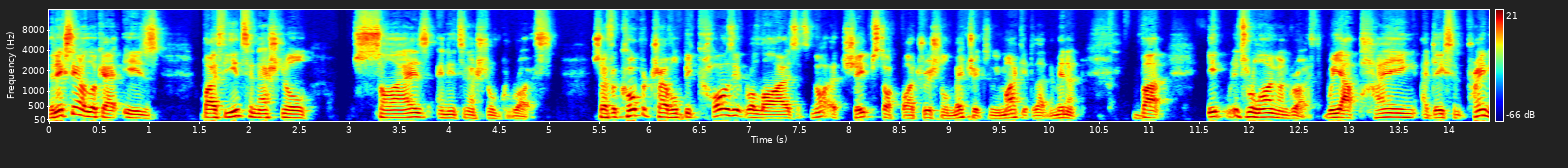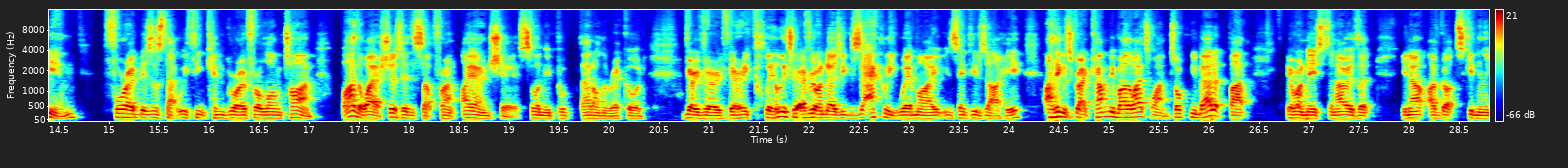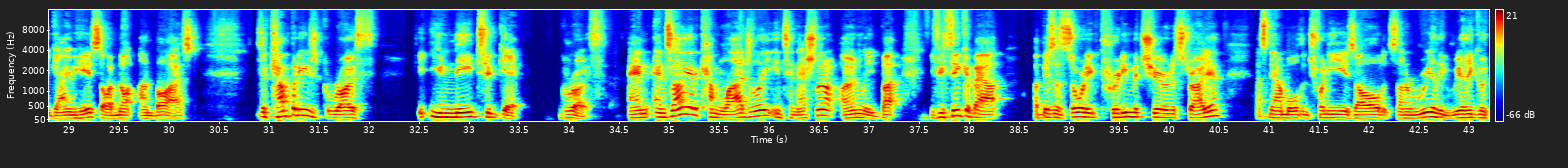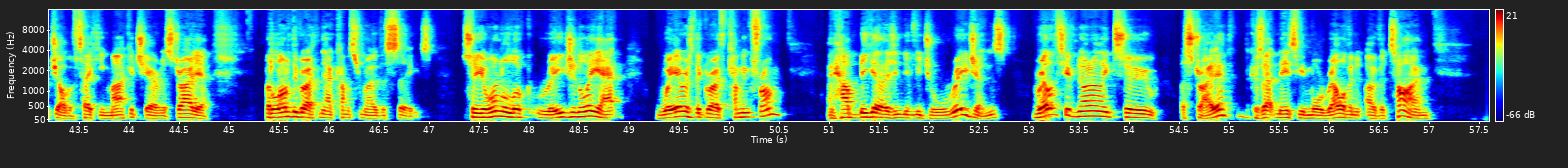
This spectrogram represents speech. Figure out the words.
The next thing I look at is both the international size and international growth. So for corporate travel, because it relies, it's not a cheap stock by traditional metrics, and we might get to that in a minute, but it, it's relying on growth. We are paying a decent premium for a business that we think can grow for a long time. By the way, I should have said this up front. I own shares. So let me put that on the record very, very, very clearly so everyone knows exactly where my incentives are here. I think it's a great company, by the way. That's why I'm talking about it. But everyone needs to know that, you know, I've got skin in the game here, so I'm not unbiased. The company's growth, you need to get growth. And, and it's only going to come largely internationally, not only, but if you think about a business that's already pretty mature in Australia, it's now more than 20 years old. It's done a really, really good job of taking market share in Australia. But a lot of the growth now comes from overseas. So you want to look regionally at where is the growth coming from and how big are those individual regions relative not only to Australia, because that needs to be more relevant over time,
